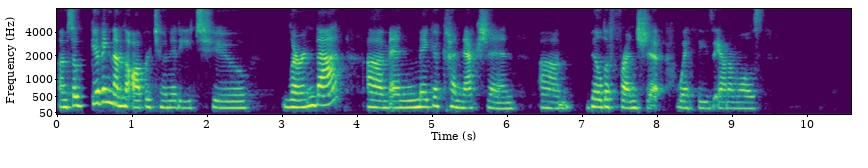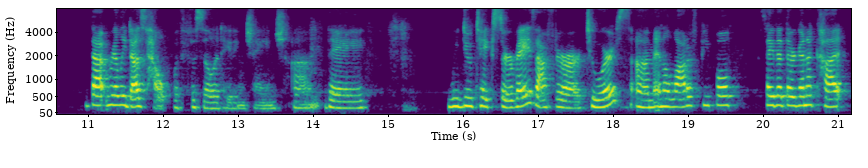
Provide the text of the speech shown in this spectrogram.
Um, so, giving them the opportunity to learn that um, and make a connection, um, build a friendship with these animals that really does help with facilitating change. Um, they, we do take surveys after our tours, um, and a lot of people say that they're going to cut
